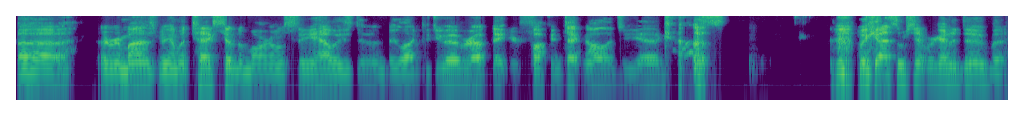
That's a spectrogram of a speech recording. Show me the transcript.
Uh it reminds me, I'm gonna text him tomorrow and see how he's doing. Be like, did you ever update your fucking technology yet? Cause we got some shit we're gonna do, but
